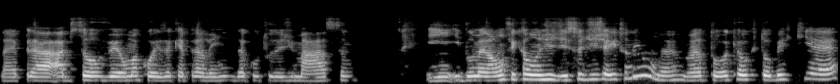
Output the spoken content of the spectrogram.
né, para absorver uma coisa que é para além da cultura de massa. E, e Blumenau não fica longe disso de jeito nenhum, né? Não é à toa que é o Oktober que é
